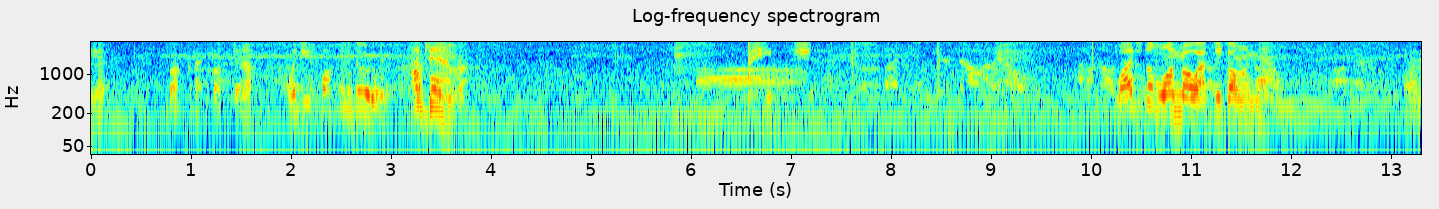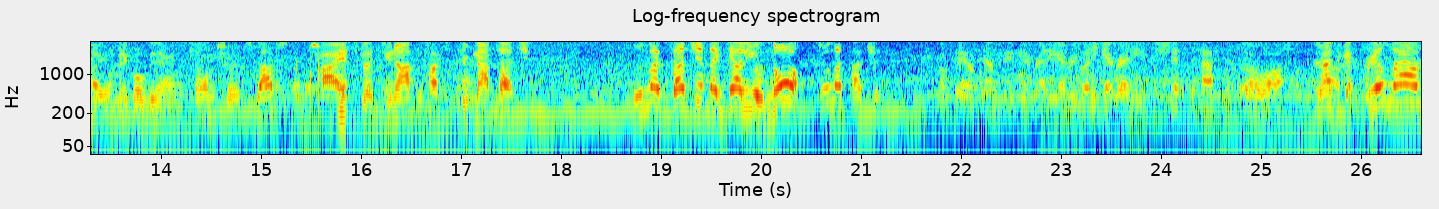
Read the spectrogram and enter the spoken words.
Yeah. Fuck, I fucked it up. What'd you fucking do to it? How dare you? Uh, I hate when this shit Why does the one mo have to be going now? I don't know. You want me to go over there and kill him so it stops? Alright, it's good. Do not touch Do not touch. Do not touch it, I tell you. No, do not touch it. Okay, okay, okay. Get ready. Everybody get ready. Shit's about to go off. You have to get real loud,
